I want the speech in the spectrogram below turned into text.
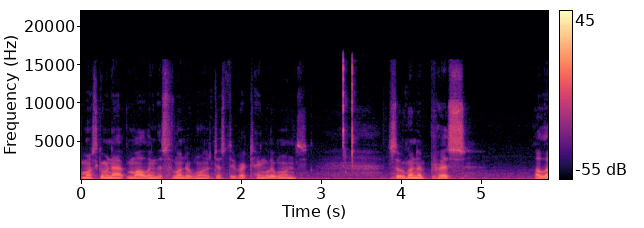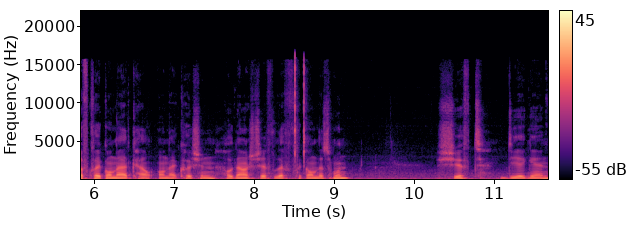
Once again we're not modeling the cylinder ones just the rectangular ones. So we're going to press a left click on that count on that cushion. Hold down shift left click on this one. Shift D again.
